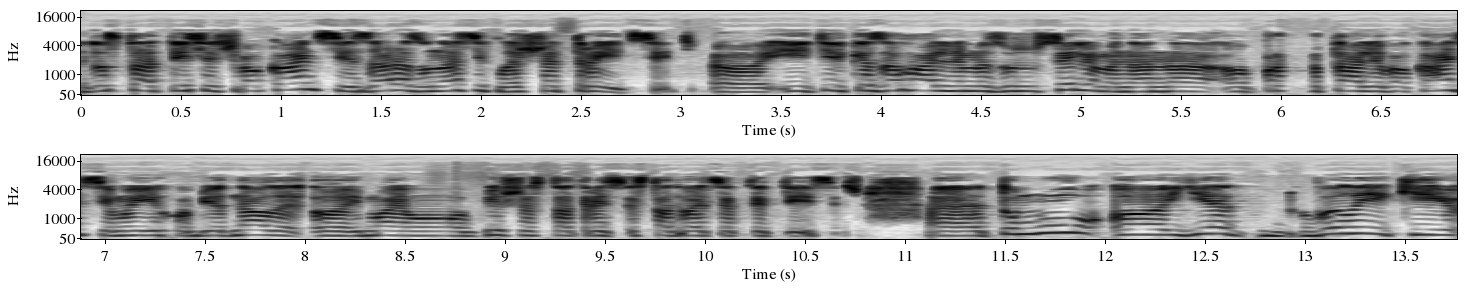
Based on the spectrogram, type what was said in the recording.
до 100 тисяч вакансій, зараз у нас їх лише 30. Е, І тільки загальними зусиллями на, на порталі вакансій ми їх об'єднали е, і маємо більше 130, 120 тисяч. Е, Тому е, є великі.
